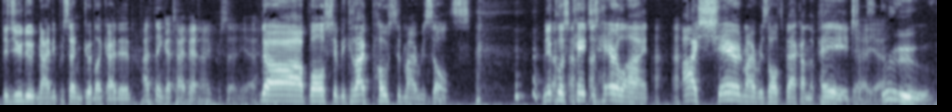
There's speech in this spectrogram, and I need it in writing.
Did you do 90% good like I did? I think I tied that 90%, yeah. No, bullshit, because I posted my results. Nicolas Cage's hairline, I shared my results back on the page Yeah, to yeah. prove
